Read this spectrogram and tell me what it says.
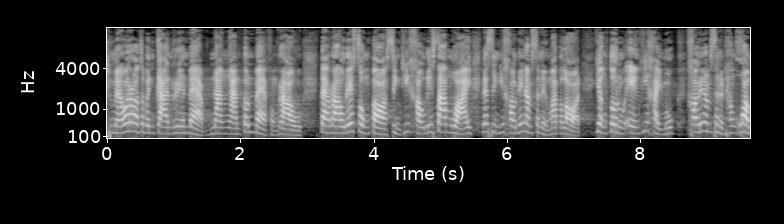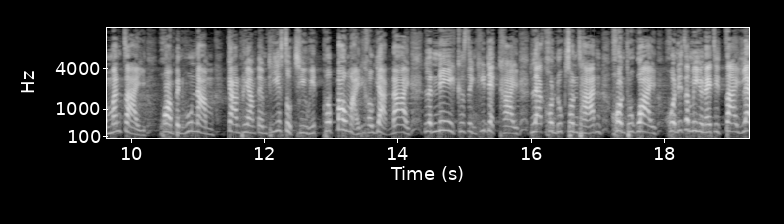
ถึงแม้ว่าเราจะเป็นการเรียนแบบนางงานต้นแบบของเรา แต่เราได้ส่งต่อสิ่งที่เขาได้สร้างไว้ และสิ่งที่เขาได้นำเสนอมาตลอด อย่างตัวหนูเองพี่ไข่มุก เขาได้นำเสนอทั้งความมั่นใจ ความเป็นผู้นำการพยายามเต็มที่สุดชีวิต เพื่อเป้าหมายที่เขาอยากได้ และนี่คือสิ่งที่เด็กไทย และคนทุกชนชั้น คนทุกวัยควรที่จะมีอยู่ในจิตใจ และ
